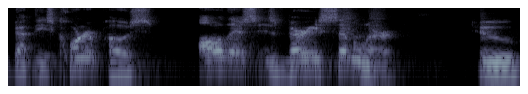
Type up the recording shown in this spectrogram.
we've got these corner posts. All of this is very similar to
